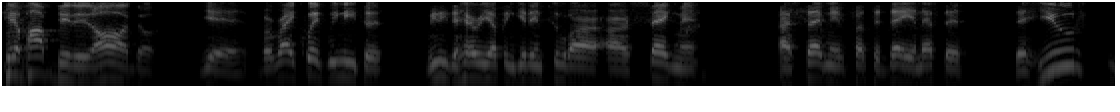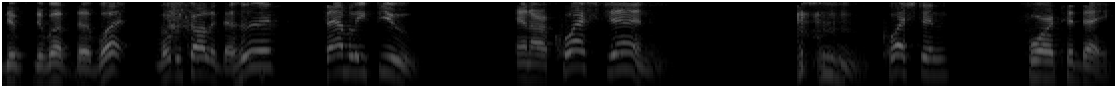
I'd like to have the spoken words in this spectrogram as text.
Hip hop did it all though. Yeah, but right quick, we need to we need to hurry up and get into our our segment, our segment for today, and that's the the huge the the what the what what we call it the hood family feud, and our question question for today.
